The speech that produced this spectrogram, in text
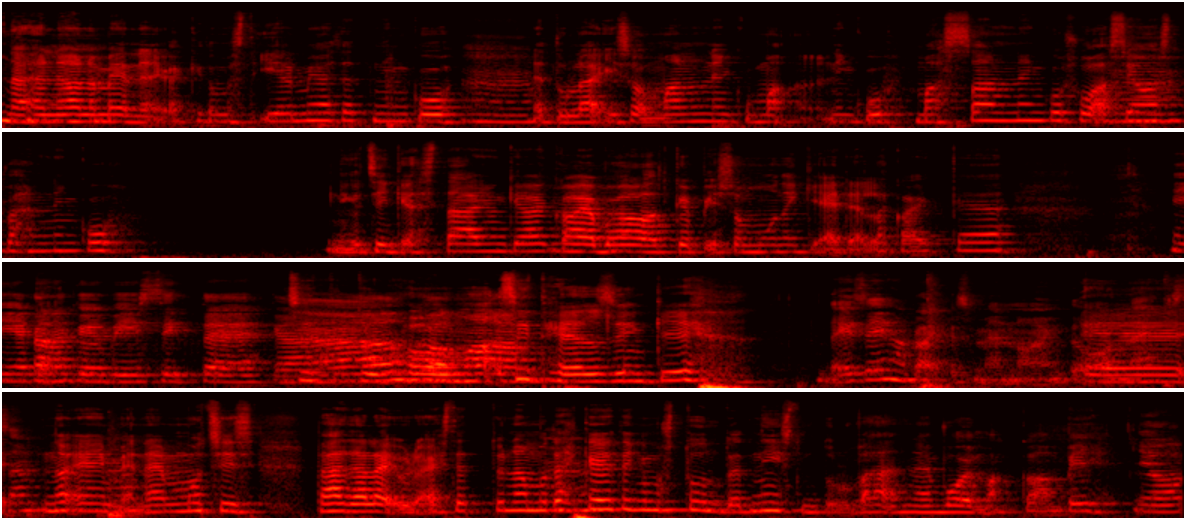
Näinhän ne aina menee kaikki tämmöiset ilmiöt, että niinku, Mm. ne tulee isomman niinku, ma, niinku, massan niinku, suosioon Mm. sit vähän niinku, niinku, siinä kestää jonkin aikaa, ja voi olla, että köpis on muutenkin edellä kaikkea. Niin, ekana Köpis, sitten ehkä Sitten Tukholma, sitten Helsinki. Ei se ihan kaikessa mene noin Ei, no ei mene, mutta siis vähän tällä yleistettynä, mutta Mm. ehkä jotenkin musta tuntuu, että niistä on tullut vähän sellainen voimakkaampi. Joo,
